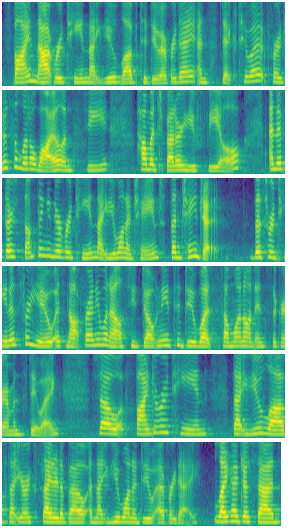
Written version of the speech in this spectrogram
find that routine that you love to do every day and stick to it for just a little while and see how much better you feel. And if there's something in your routine that you want to change, then change it. This routine is for you, it's not for anyone else. You don't need to do what someone on Instagram is doing. So find a routine that you love, that you're excited about, and that you want to do every day. Like I just said,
